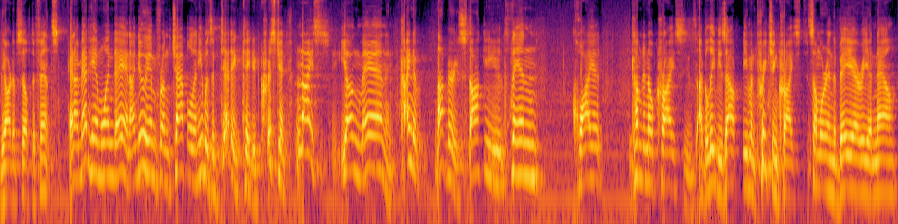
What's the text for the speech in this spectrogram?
the art of self defense. And I met him one day and I knew him from chapel and he was a dedicated Christian, nice young man and kind of not very stocky, thin, quiet come to know Christ. I believe he's out even preaching Christ somewhere in the Bay Area now.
